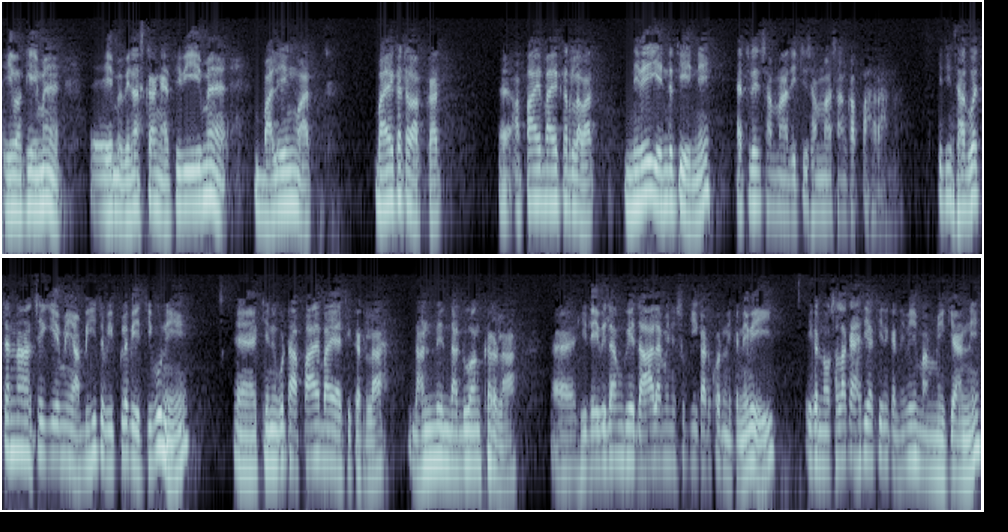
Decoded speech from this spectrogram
ඒ වගේම එහෙම වෙනස්කම් ඇතිවීම බලයෙන්වත් බයකටවත් අපාය බය කරලවත් නෙවෙයි එන්න තියෙන්නේ ඇතුලේ සම්මා දිට්ඨි සම්මා සංකප්ප හරහම. ඉතින් සරුවච්චන්හන්සේගේ මේ අභිහිත විප්ලවයේ තිබුණේ කෙනෙකුට අපාය බය ඇති කරලා දණ්ඩෙන් දඩුවම් කරලා හිලේ විලංගුවේ දාලා මිනිසු කී කර කරන එක නෙවෙයි. ඒක නොසලකා හැදියා කියන එක නෙවෙයි මම මේ කියන්නේ.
